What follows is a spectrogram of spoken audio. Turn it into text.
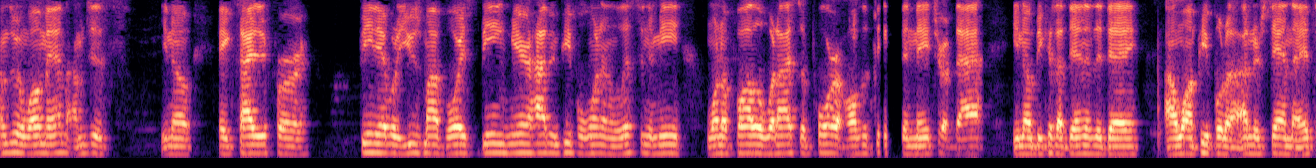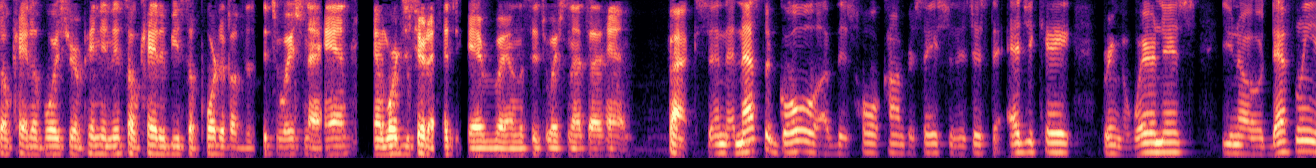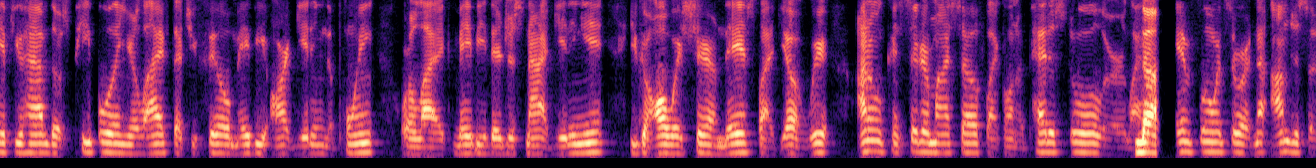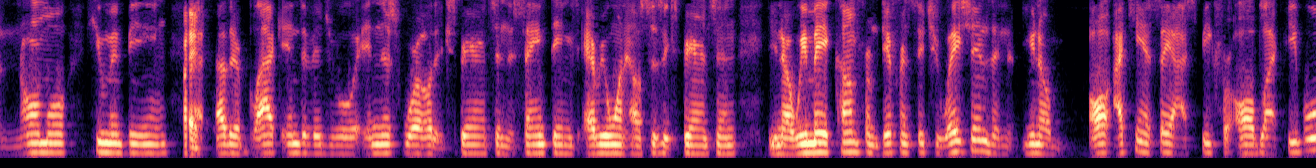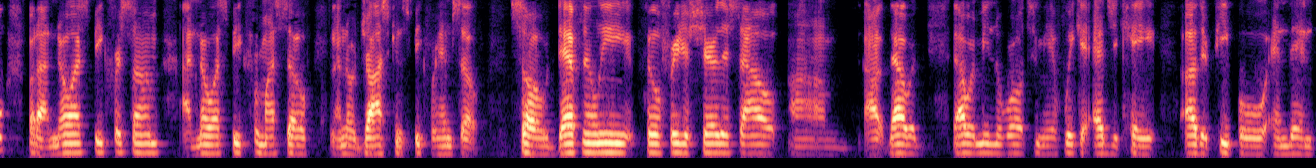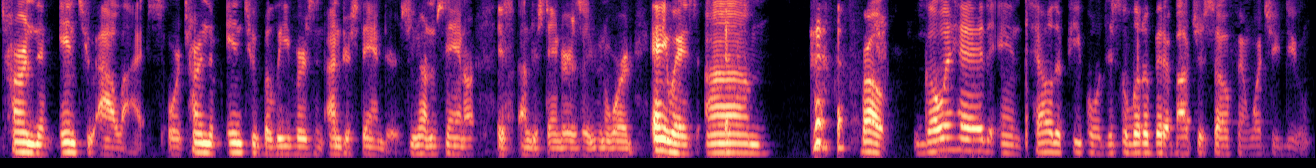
I'm doing well, man. I'm just you know excited for being able to use my voice, being here, having people wanting to listen to me, want to follow what I support, all the things in nature of that you know, because at the end of the day, I want people to understand that it's okay to voice your opinion. It's okay to be supportive of the situation at hand. And we're just here to educate everybody on the situation that's at hand. Facts. And, and that's the goal of this whole conversation is just to educate, bring awareness. You know, definitely if you have those people in your life that you feel maybe aren't getting the point or like maybe they're just not getting it, you can always share them this like, yo, we're I don't consider myself like on a pedestal or like no. influencer. No, I'm just a normal human being, right. another black individual in this world experiencing the same things everyone else is experiencing. You know, we may come from different situations and, you know, all I can't say I speak for all black people, but I know I speak for some. I know I speak for myself, and I know Josh can speak for himself. So definitely feel free to share this out. Um, I, that would that would mean the world to me if we could educate other people and then turn them into allies or turn them into believers and understanders. You know what I'm saying? Or if understander is even a word. Anyways, um, bro, go ahead and tell the people just a little bit about yourself and what you do.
